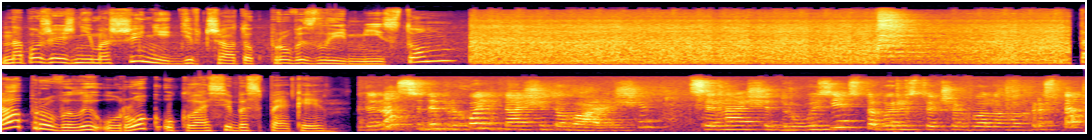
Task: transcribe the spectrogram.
На пожежній машині дівчаток провезли містом та провели урок у класі безпеки. До нас сюди приходять наші товариші, це наші друзі з товариства Червоного Хреста.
